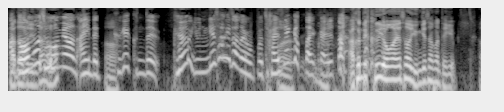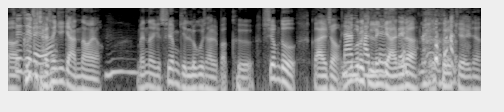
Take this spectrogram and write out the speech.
아, 너무? 좋으면 아니 근데 어. 그게 근데 그냥 윤계상이잖아요. 오빠 잘생겼다니까 일단. 아 근데 그 영화에서 윤계상은 되게 어, 그렇게? 잘생기게 안 나와요. 음. 맨날 이게 수염 기르고 잘 막 그 수염도 그 알죠. 난 일부러 기른 게. 아니라 그- 그렇게 그냥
